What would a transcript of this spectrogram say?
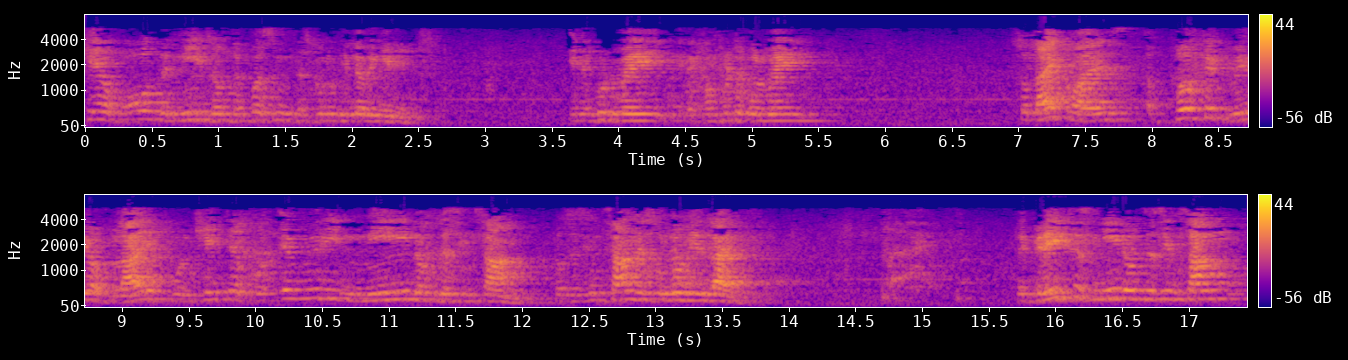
care of all the needs of the person that's going to be living in it. In a good way, in a comfortable way. So likewise, a perfect way of life will cater for every need of this insan. Because this insan has to live his life. The greatest need of this insan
